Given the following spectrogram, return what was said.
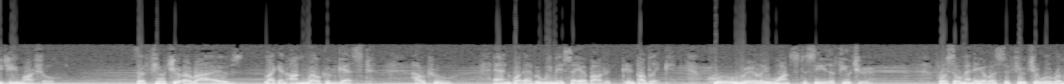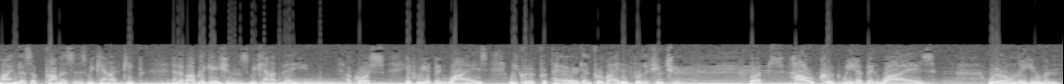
Welcome. Marshall. The future arrives like an unwelcome guest. How true. And whatever we may say about it in public, who really wants to see the future? For so many of us, the future will remind us of promises we cannot keep and of obligations we cannot pay. Of course, if we had been wise, we could have prepared and provided for the future. But how could we have been wise? We're only human.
